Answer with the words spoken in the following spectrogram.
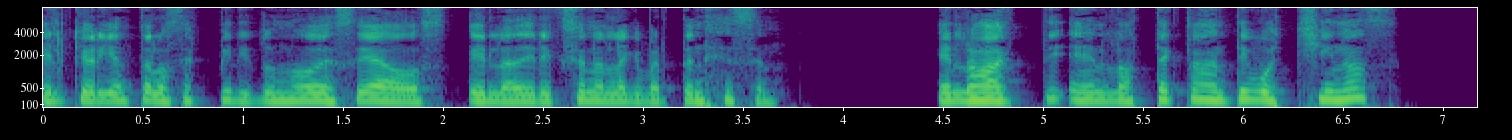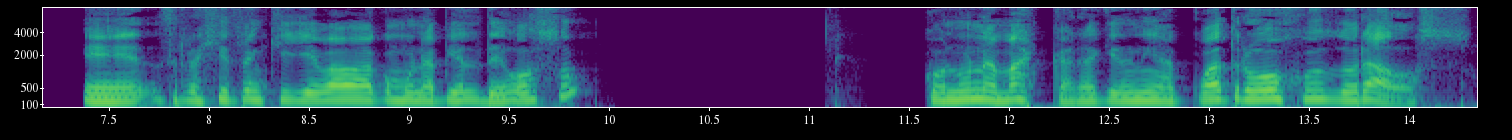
El que orienta los espíritus no deseados en la dirección a la que pertenecen. En los, acti- en los textos antiguos chinos eh, se registran que llevaba como una piel de oso con una máscara que tenía cuatro ojos dorados.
